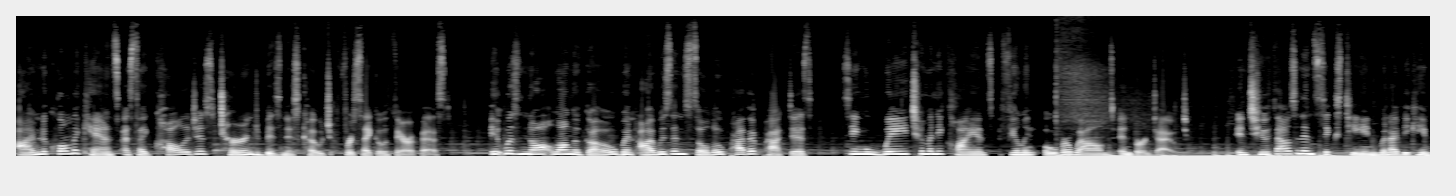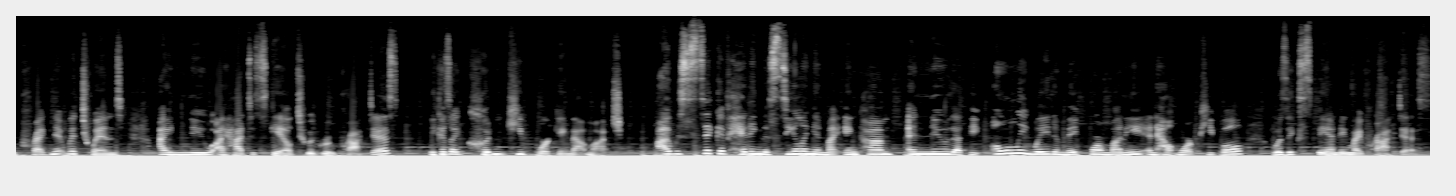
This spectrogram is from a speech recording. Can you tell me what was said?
I'm Nicole McCance, a psychologist turned business coach for psychotherapists. It was not long ago when I was in solo private practice, seeing way too many clients feeling overwhelmed and burnt out. In 2016, when I became pregnant with twins, I knew I had to scale to a group practice because I couldn't keep working that much. I was sick of hitting the ceiling in my income and knew that the only way to make more money and help more people was expanding my practice.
